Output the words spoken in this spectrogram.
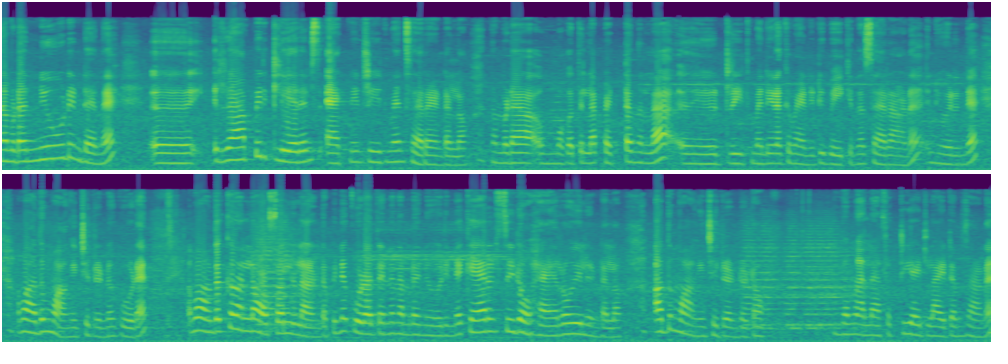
നമ്മുടെ ന്യൂഡിന്റെ തന്നെ റാപ്പിഡ് ക്ലിയറൻസ് ആക്നി ട്രീറ്റ്മെന്റ് സെറ ഉണ്ടല്ലോ. നമ്മുടെ മുഖത്തുള്ള പെട്ടെന്നുള്ള ട്രീറ്റ്മെന്റിനൊക്കെ വേണ്ടിയിട്ട് ഉപയോഗിക്കുന്ന സെറാണ് ന്യൂഡിന്റെ. അപ്പോൾ അതും വാങ്ങിച്ചിട്ടുണ്ട് കൂടെ. അപ്പോൾ അതൊക്കെ നല്ല ഓഫറിലുള്ളതാണ് പിന്നെ കൂടാതെ തന്നെ നമ്മുടെ ന്യൂഡിന്റെ ക്യാരറ്റ് സീഡോ ഹെയർ ഓയിൽ ഉണ്ടല്ലോ അതും വാങ്ങിച്ചിട്ടുണ്ട് കേട്ടോ അപ്പം നല്ല എഫക്റ്റീവ് ആയിട്ടുള്ള ഐറ്റംസ് ആണ്.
